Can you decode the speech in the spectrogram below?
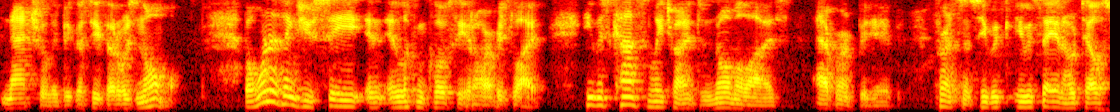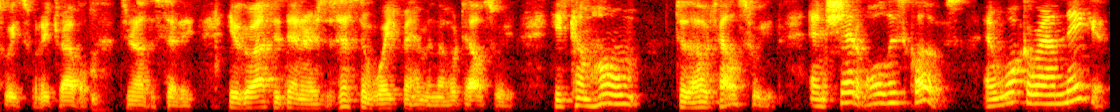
naturally because he thought it was normal. But one of the things you see in, in looking closely at Harvey's life, he was constantly trying to normalize aberrant behavior. For instance, he would he would stay in hotel suites when he traveled to another city. He would go out to dinner. His assistant would wait for him in the hotel suite. He'd come home to the hotel suite and shed all his clothes and walk around naked,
